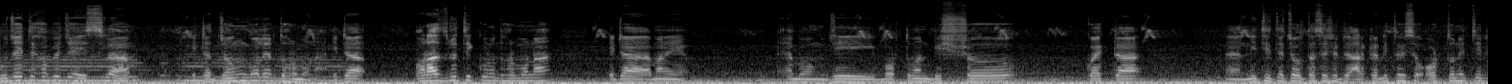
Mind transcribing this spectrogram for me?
বুঝাইতে হবে যে ইসলাম এটা জঙ্গলের ধর্ম না, এটা অরাজনৈতিক কোনো ধর্ম না, এটা মানে এবং যেই বর্তমান বিশ্ব কয়েকটা নীতিতে চলতেছে সেটা আরেকটা নীতি হয়েছে অর্থনীতির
